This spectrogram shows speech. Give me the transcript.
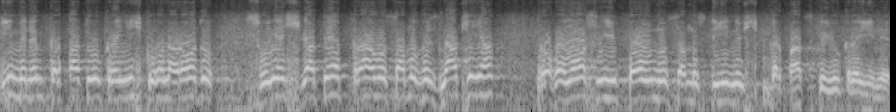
іменем Карпато-українського народу своє святе право самовизначення, проголошує повну самостійність Карпатської України.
